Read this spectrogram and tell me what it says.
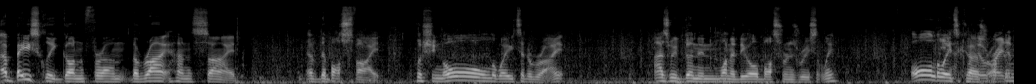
uh, basically gone from the right hand side of the boss fight, pushing all the way to the right, as we've done in one of the old boss runs recently, all the yeah, way to Curse Rock. Right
